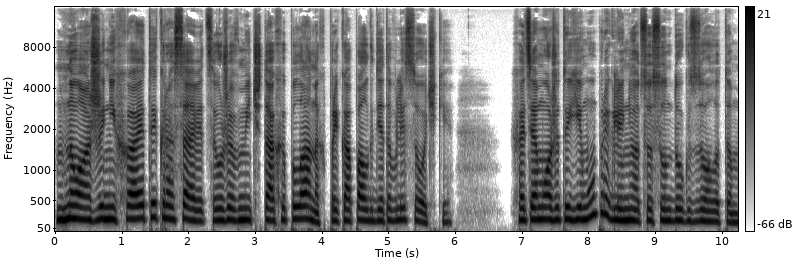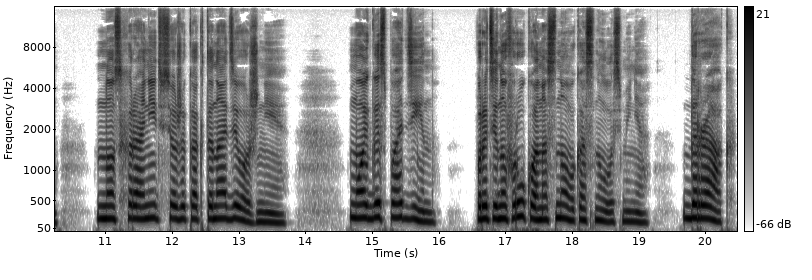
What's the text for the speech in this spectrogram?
Ну а жениха этой красавицы уже в мечтах и планах прикопал где-то в лесочке. Хотя, может, и ему приглянется сундук с золотом, но сохранить все же как-то надежнее. Мой господин, протянув руку, она снова коснулась меня. Драк,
